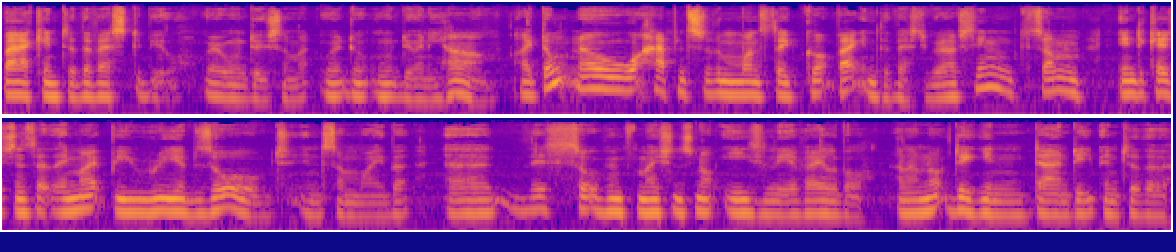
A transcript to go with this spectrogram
back into the vestibule where it won't do so much, where it won't do any harm. I don't know what happens to them once they've got back into the vestibule. I've seen some indications that they might be reabsorbed in some way, but uh, this sort of information is not easily available, and I'm not digging down deep into the,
